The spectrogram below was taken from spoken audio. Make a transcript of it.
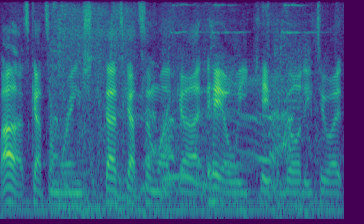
Wow, that's got some range. That's got some like uh, AOE capability to it.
